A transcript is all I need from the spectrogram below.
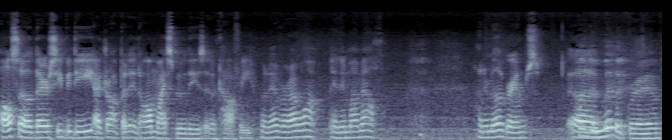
also their CBD, I drop it in all my smoothies and a coffee whenever I want and in my mouth. 100 milligrams. Uh, Hundred milligrams.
